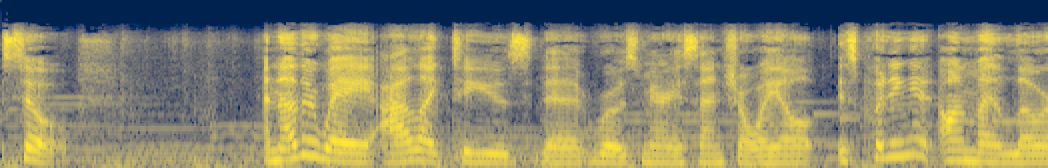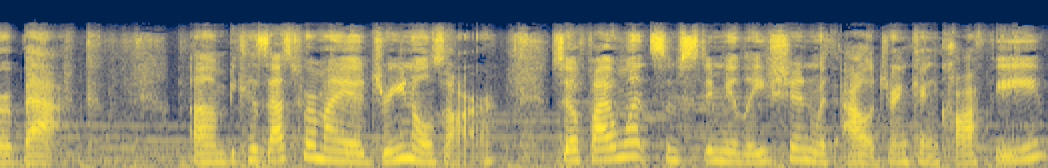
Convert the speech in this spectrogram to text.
so another way I like to use the rosemary essential oil is putting it on my lower back. Um, because that's where my adrenals are. So if I want some stimulation without drinking coffee,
